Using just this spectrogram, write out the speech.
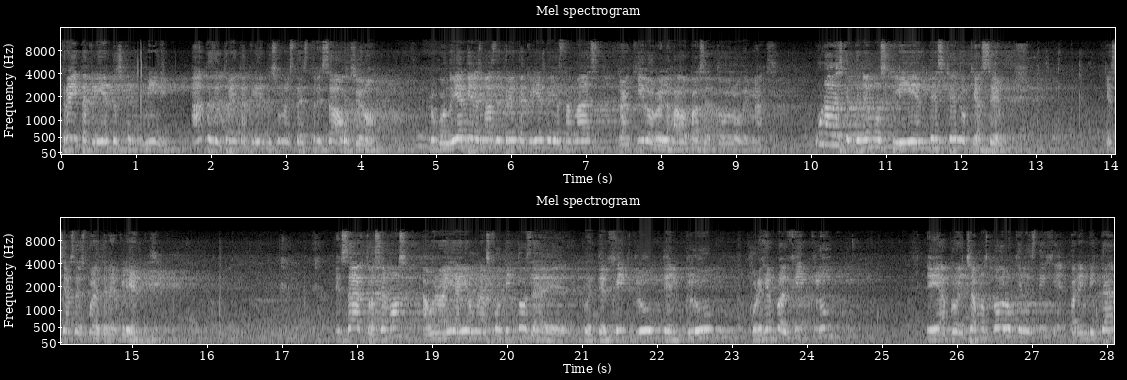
30 clientes como mínimo. Antes de 30 clientes uno está estresado, ¿sí o no? Pero cuando ya tienes más de 30 clientes ya estás más tranquilo, relajado para hacer todo lo demás. Una vez que tenemos clientes, ¿qué es lo que hacemos? ¿Qué se hace después de tener clientes? Exacto, hacemos, ah bueno, ahí hay unas fotitos pues, del Fit Club, del club. Por ejemplo, al Fit Club eh, aprovechamos todo lo que les dije para invitar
